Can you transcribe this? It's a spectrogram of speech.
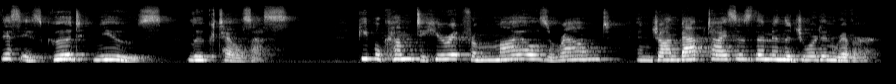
This is good news, Luke tells us. People come to hear it from miles around, and John baptizes them in the Jordan River.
